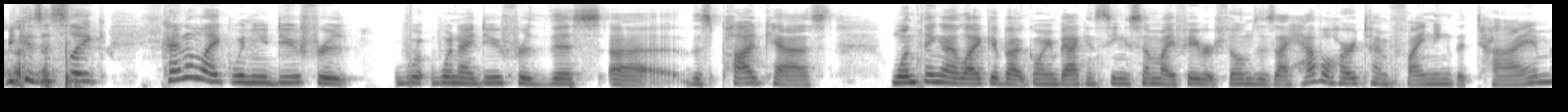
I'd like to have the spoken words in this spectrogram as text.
because it's like kind of like when you do for when I do for this uh this podcast. One thing I like about going back and seeing some of my favorite films is I have a hard time finding the time.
